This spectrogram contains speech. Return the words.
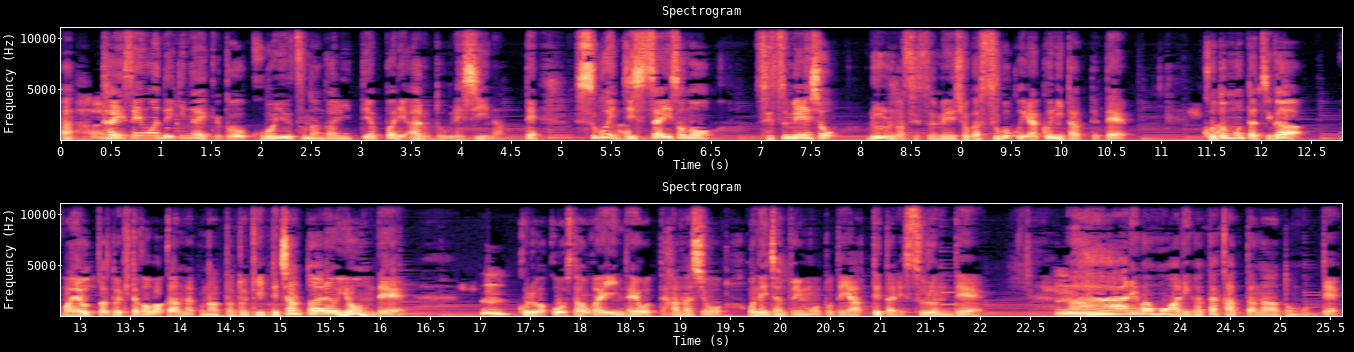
あは、い。対戦はできないけど、こういうつながりってやっぱりあると嬉しいなって、すごい実際その説明書、ルールの説明書がすごく役に立ってて、子供たちが迷った時とか分かんなくなった時ってちゃんとあれを読んで、うん。これはこうした方がいいんだよって話をお姉ちゃんと妹でやってたりするんで、うん。ああ、あれはもうありがたかったなと思って。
